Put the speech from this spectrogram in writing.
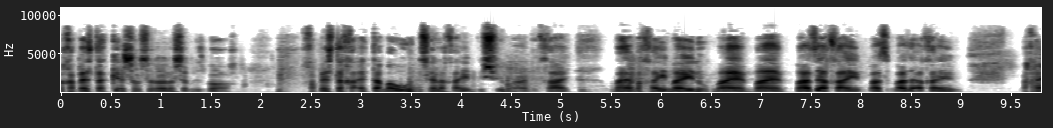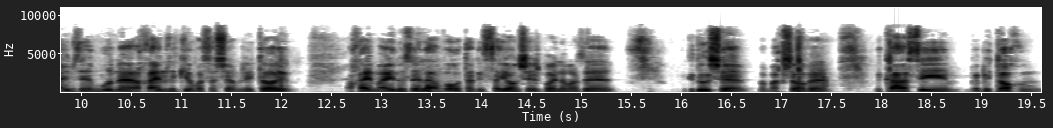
מחפש את הקשר שלו לשם מזבוח. לחפש את, המהות של החיים, בשביל מה אני חי, מה הם החיים האלו, מה הם, מה הם, מה זה החיים, מה, זה- מה זה החיים? החיים זה אמון, החיים זה קרבס השם ליטוי, החיים האלו זה לעבור את הניסיון שיש בו אילם הזה, בקדושה, במחשובה, בכעסים, בביטוחן,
